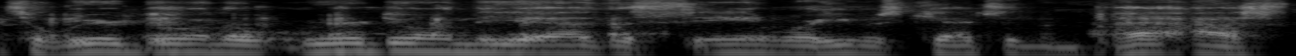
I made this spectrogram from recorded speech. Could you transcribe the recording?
So we were doing the we were doing the uh, the scene where he was catching them pass.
